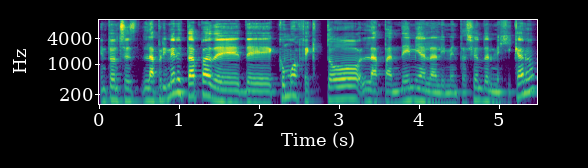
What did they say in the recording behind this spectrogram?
Entonces, la primera etapa de, de cómo afectó la pandemia a la alimentación del mexicano,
